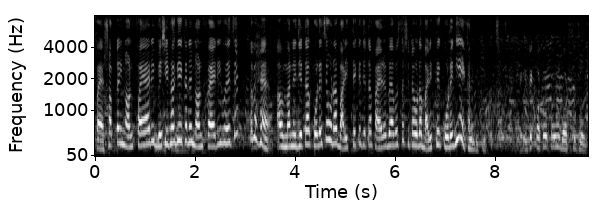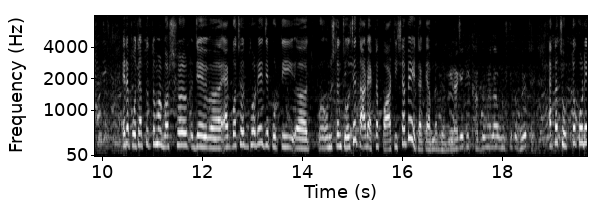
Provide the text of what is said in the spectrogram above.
ফায়ার সবটাই নন ফায়ারই বেশিরভাগই এখানে নন ফায়ারই হয়েছে। তবে হ্যাঁ মানে যেটা করেছে ওরা বাড়ির থেকে যেটা ফায়ারের ব্যবস্থা, সেটা ওরা বাড়ি থেকে করে নিয়ে এখানে বিক্রি করছে। এটা কততম বর্ষ চলছে? এটা? পঁচাত্তরতম বছর যে এক বছর ধরে যে প্রতি অনুষ্ঠান চলছে তার একটা পার্ট হিসাবে এটাকে আমরা ধরি এর আগে কি খাদ্য মেলা অনুষ্ঠিত হয়েছে? একটা ছোট্ট করে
